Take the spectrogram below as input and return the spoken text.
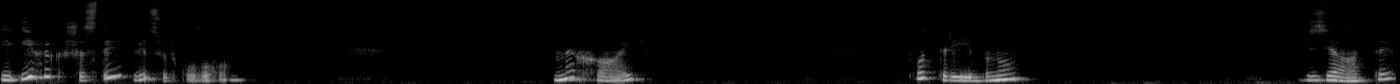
і y 6%. Нехай потрібно взяти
